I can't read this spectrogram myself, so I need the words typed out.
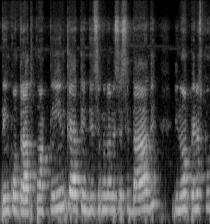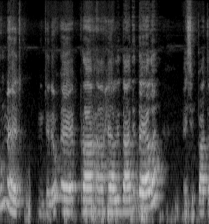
tem contrato com a clínica, é atendido segundo a necessidade e não apenas por um médico, entendeu? É para a realidade dela, esse pata,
